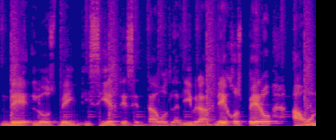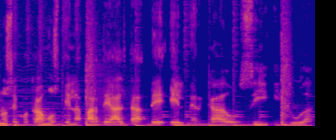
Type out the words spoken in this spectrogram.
de los 27 centavos la libra, lejos, pero aún nos encontramos en la parte alta del mercado, sin duda.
